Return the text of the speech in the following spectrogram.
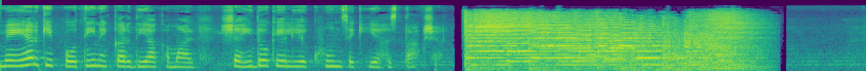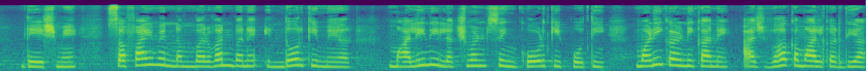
मेयर की पोती ने कर दिया कमाल, शहीदों के लिए खून से किए हस्ताक्षर। देश में सफ़ाई में नंबर वन बने इंदौर की मेयर, मालिनी लक्ष्मण सिंह गोड़ की पोती मणिकर्णिका ने आज वह कमाल कर दिया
